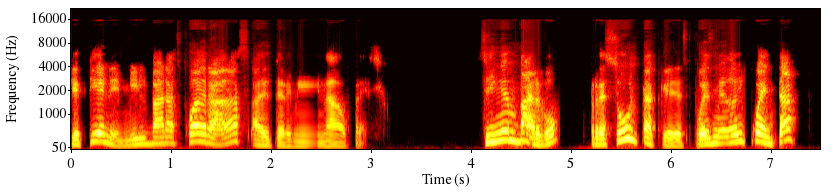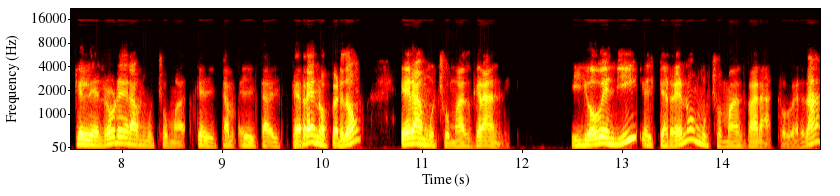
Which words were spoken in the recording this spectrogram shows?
que tiene mil varas cuadradas a determinado precio. Sin embargo, Resulta que después me doy cuenta que el error era mucho más, que el, terreno, perdón, era mucho más grande. Y yo vendí el terreno mucho más barato, ¿verdad?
